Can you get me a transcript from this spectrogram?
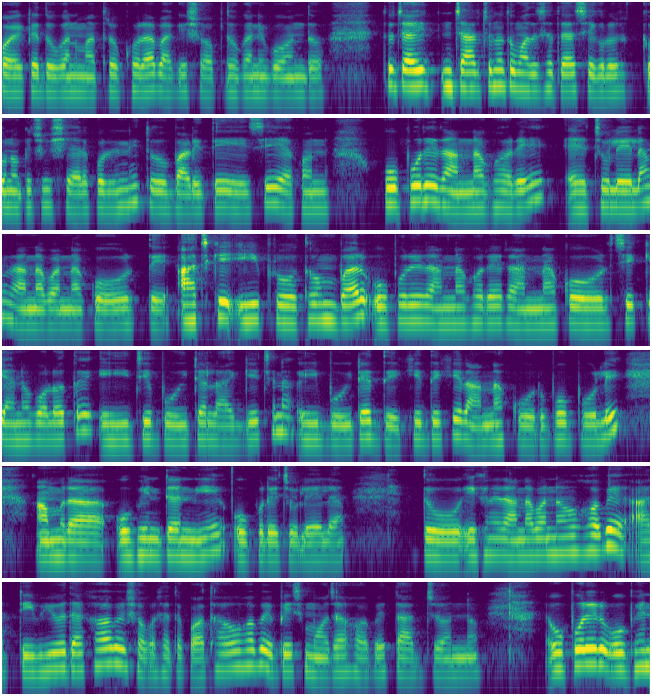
কয়েকটা দোকান মাত্র খোলা, বাকি সব দোকানই বন্ধ। তো যাই, যার জন্য তোমাদের সাথে আর সেগুলো কোনো কিছু শেয়ার করিনি। তো বাড়িতে এসে এখন ওপরে রান্নাঘরে চলে এলাম রান্না বান্না করতে। আজকে এই প্রথমবার ওপরে রান্নাঘরে রান্না করছি। কেন বলো তো এই যে বইটা লাগিয়েছে না, এই বইটা দেখে দেখে রান্না করব বলে আমরা ওভেনটা নিয়ে ওপরে চলে এলাম। তো এখানে রান্নাবান্নাও হবে আর টিভিও দেখা হবে, সবার সাথে কথাও হবে, বেশ মজা হবে তার জন্য। ওপরের ওভেন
